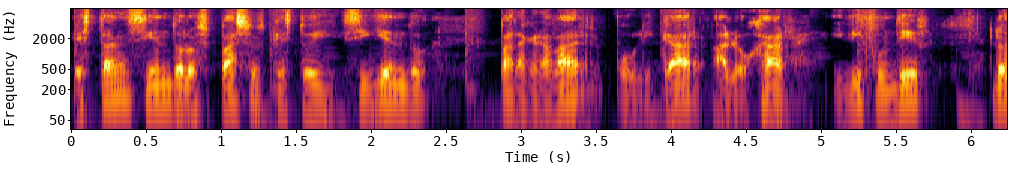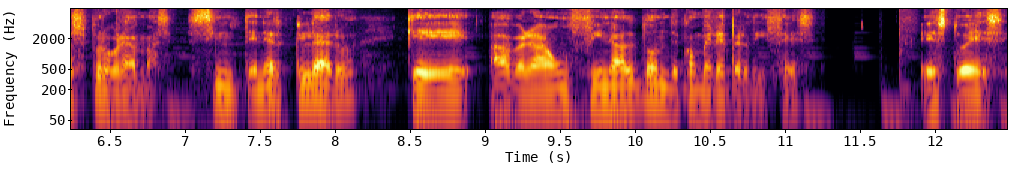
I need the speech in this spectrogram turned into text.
están siendo los pasos que estoy siguiendo para grabar, publicar, alojar y difundir los programas sin tener claro que habrá un final donde comeré perdices. Esto es,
